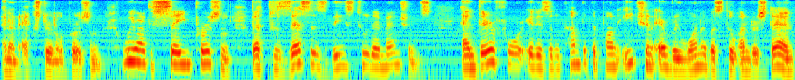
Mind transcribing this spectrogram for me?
and an external person. We are the same person that possesses these two dimensions. And therefore, it is incumbent upon each and every one of us to understand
